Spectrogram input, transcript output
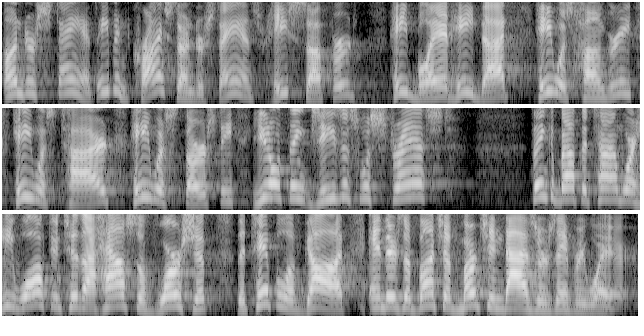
understands. Even Christ understands. He suffered, he bled, he died, he was hungry, he was tired, he was thirsty. You don't think Jesus was stressed? Think about the time where he walked into the house of worship, the temple of God, and there's a bunch of merchandisers everywhere.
